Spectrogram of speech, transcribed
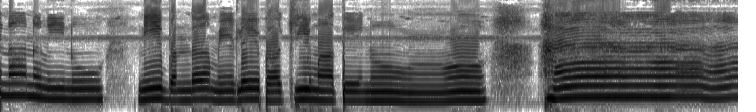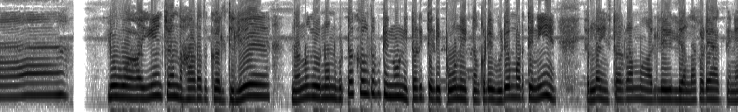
ನಾನು ನೀನು. ನೀ ಬಂದ ಮೇಲೆ ಬಾಕಿ ಮಾತೇನು. ಹಾ. ಯವ್ವ, ಏನ್ ಚಂದ ಹಾಡೋದು ಕಲ್ತಿಲಿ? ನನಗೆ ನನ್ನ ಬಿಟ್ಟ ಕಲ್ತು ಬಿಟ್ಟು ನೋಡಿ ತಡಿ ತಡಿ ಫೋನ್ ಐತೆ ನನ್ನ ಕಡೆ ವಿಡಿಯೋ ಮಾಡ್ತೀನಿ. ಎಲ್ಲ ಇನ್ಸ್ಟಾಗ್ರಾಮ್ ಅಲ್ಲಿ, ಇಲ್ಲಿ ಎಲ್ಲ ಕಡೆ ಹಾಕ್ತೀನಿ.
